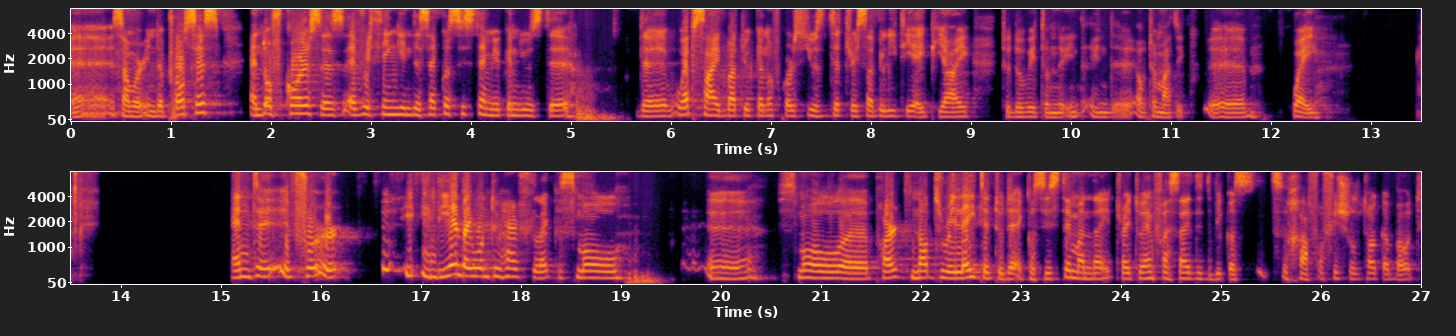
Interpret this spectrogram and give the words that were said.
uh, somewhere in the process. And of course, as everything in this ecosystem, you can use the the website, but you can of course use the traceability API to do it on the in, in the automatic uh, way. And uh, for in the end, I want to have like a small uh, small uh, part not related to the ecosystem and i try to emphasize it because it's a half official talk about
